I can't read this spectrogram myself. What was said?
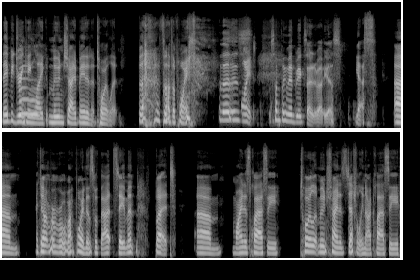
They'd be drinking Uh. like moonshine made in a toilet. That's not the point. That is point. something they'd be excited about. Yes. Yes. Um, I don't remember what my point is with that statement, but um, wine is classy. Toilet moonshine is definitely not classy.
